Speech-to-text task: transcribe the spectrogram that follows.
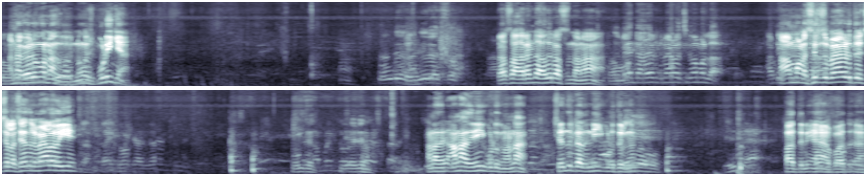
அண்ணா வேணுமா இன்னும் கொஞ்சம் பிடிங்க. ரசம் அது ரெண்டு அது ரசம் தானா ஆமாண்ணா சிறுசு மேலே எடுத்து வச்சலாம் சேர்ந்து மேலே வை. அண்ணா அது- அண்ணா அது நீ கொடுங்க அண்ணா. செஞ்சுட்டு அதை நீ கொடுத்துருங்க. பார்த்துருங்க ஆ பார்த்து ஆ.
